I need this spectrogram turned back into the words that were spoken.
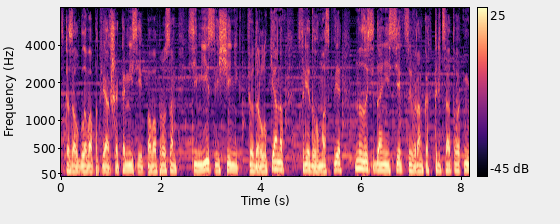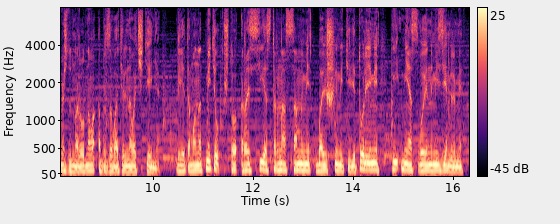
сказал глава Патриаршей комиссии по вопросам семьи священник Федор Лукьянов в среду в Москве на заседании секции в рамках 30-го международного образовательного чтения. При этом он отметил, что Россия – страна с самыми большими территориями и неосвоенными землями –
